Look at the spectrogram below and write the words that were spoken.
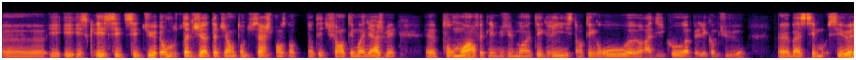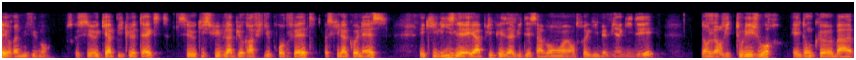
Euh, et, c'est dur. Tu as déjà, entendu ça, je pense, dans, dans tes différents témoignages, mais euh, pour moi, en fait, les musulmans intégristes, intégraux, radicaux, appelle-les comme tu veux, bah, c'est eux les vrais musulmans parce que c'est eux qui appliquent le texte, c'est eux qui suivent la biographie du prophète, parce qu'ils la connaissent, et qui lisent et appliquent les avis des savants, euh, entre guillemets, bien guidés, dans leur vie de tous les jours. Et donc, euh, bah,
